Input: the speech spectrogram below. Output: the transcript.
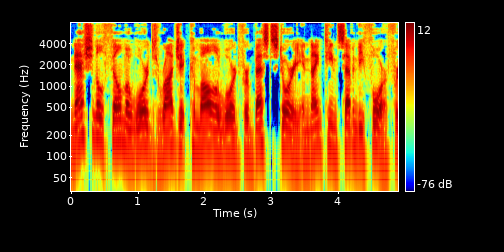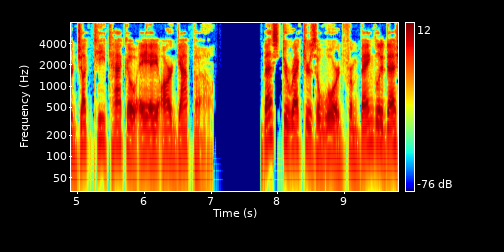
National Film Awards Rajat Kamal Award for Best Story in 1974 for Jukti Takko Aar Gappo. Best Directors Award from Bangladesh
